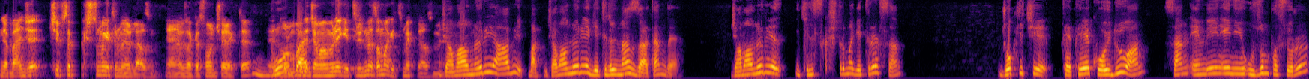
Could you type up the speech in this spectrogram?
ya bence çift sıkıştırma getirmeleri lazım. Yani özellikle son çeyrekte. E, Bu Normalde ben- Jamal Murray'e getirilmez ama getirmek lazım. Yani. Jamal Murray abi bak Jamal Murray'e getirilmez zaten de. Jamal Murray'e ikili sıkıştırma getirirsen Jokic'i tepeye koyduğu an sen NBA'in en iyi uzun pasörü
